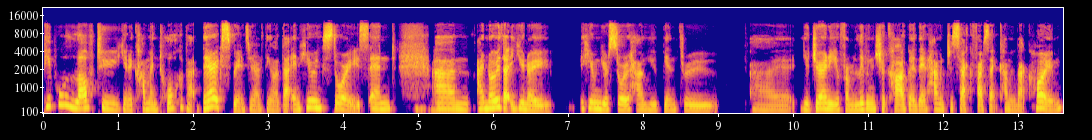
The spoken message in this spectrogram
people love to, you know, come and talk about their experience and everything like that, and hearing stories. And mm-hmm. um, I know that you know hearing your story, how you've been through uh, your journey from living in Chicago and then having to sacrifice that coming back home,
